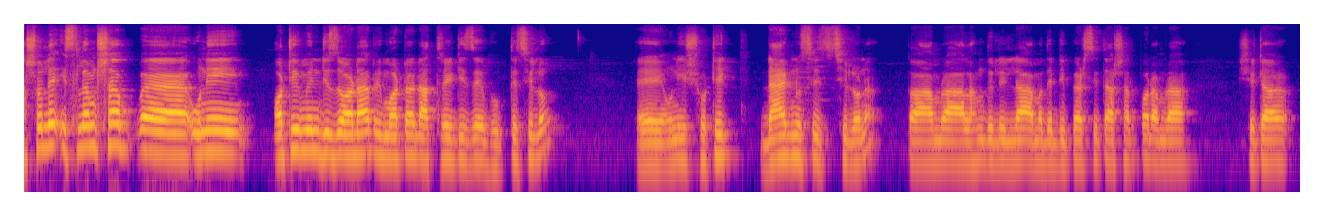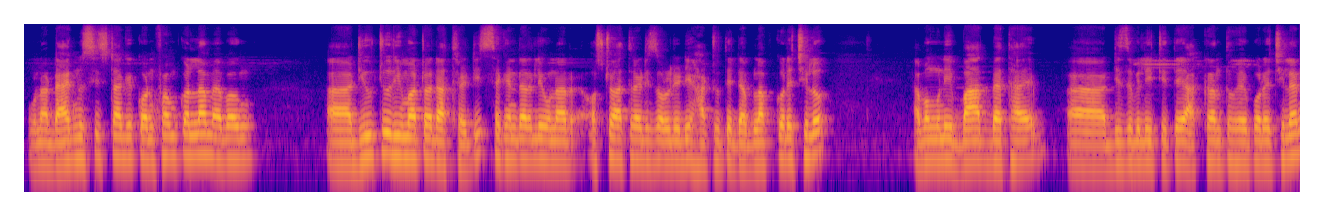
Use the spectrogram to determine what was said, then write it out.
আসলে ইসলাম সাহেব উনি অটিউমিন ডিসঅর্ডার রিমোটয়েড আর্থ্রাইটিসে ভুগতেছিল। উনি সঠিক ডায়াগনোসিস ছিল না। তো আমরা আলহামদুলিল্লাহ আমাদের ডিপিআরসিতে আসার পর আমরা সেটা, ওনার ডায়াগনোসিসটা আগে কনফার্ম করলাম এবং due to rheumatoid arthritis secondarily ওনার অস্ট্রো আর্থ্রাইটিস অলরেডি হাঁটুতে ডেভেলপ করেছিল এবং উনি বাত ব্যথায় ডিসেবিলিটিতে আক্রান্ত হয়ে পড়েছিলেন।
